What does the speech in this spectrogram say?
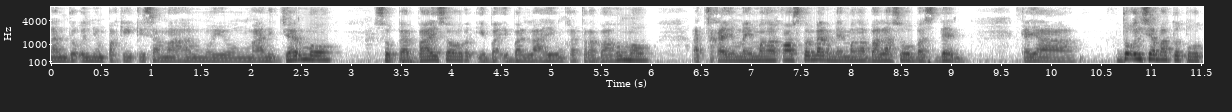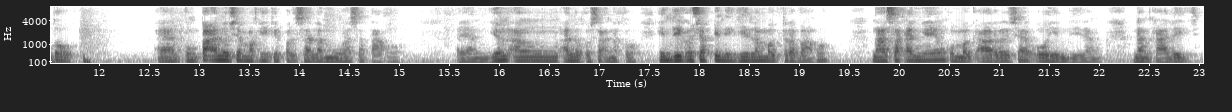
Nandoon yung pakikisamahan mo yung manager mo, supervisor, iba-ibang lahi yung katrabaho mo, at saka yung may mga customer, may mga balasubas din. Kaya doon siya matututo. Ayan, kung paano siya makikipagsalamuha sa tao. Ayan, yun ang ano ko sa anak ko. Hindi ko siya pinigilan magtrabaho. Nasa kanya yun kung mag-aral siya o hindi ng, ng college.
